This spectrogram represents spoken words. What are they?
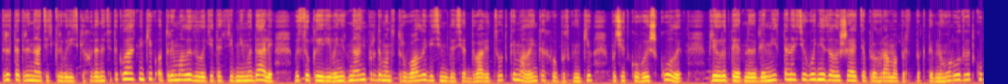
313 криворізьких одинадцятикласників отримали золоті та срібні медалі. Високий рівень знань продемонстрували 82% маленьких випускників початкової школи. Пріоритетною для міста на сьогодні залишається програма перспективного розвитку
